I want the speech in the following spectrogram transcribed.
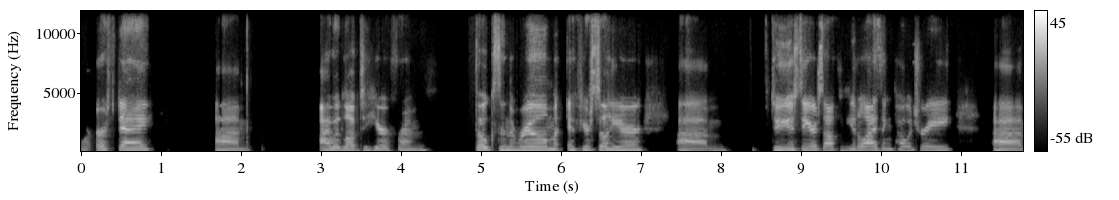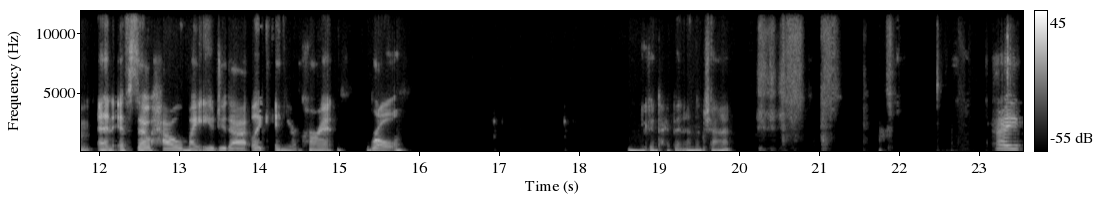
or Earth Day. Um, I would love to hear from folks in the room if you're still here. Um, do you see yourself utilizing poetry? Um, and if so, how might you do that like in your current role? You can type it in the chat. Hi,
